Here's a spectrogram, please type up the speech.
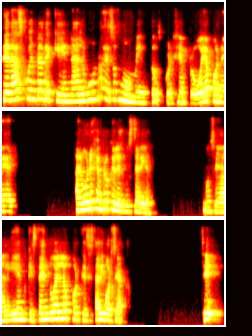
te das cuenta de que en alguno de esos momentos, por ejemplo, voy a poner algún ejemplo que les gustaría. No sé, alguien que está en duelo porque se está divorciando. ¿Sí?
